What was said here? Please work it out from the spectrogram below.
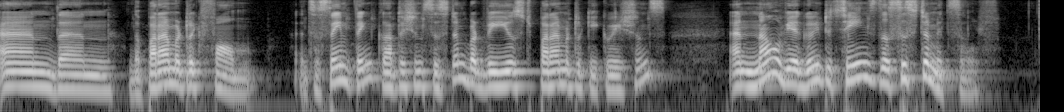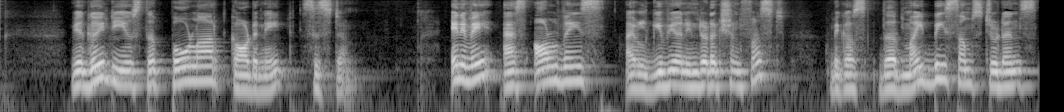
and then the parametric form. It's the same thing, Cartesian system, but we used parametric equations. And now we are going to change the system itself we are going to use the polar coordinate system. Anyway, as always, I will give you an introduction first because there might be some students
